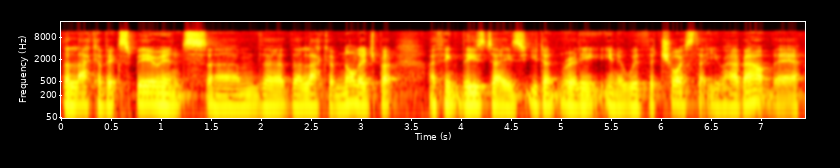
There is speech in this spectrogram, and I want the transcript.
the lack of experience, um, the the lack of knowledge. But I think these days you don't really, you know, with the choice that you have out there,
